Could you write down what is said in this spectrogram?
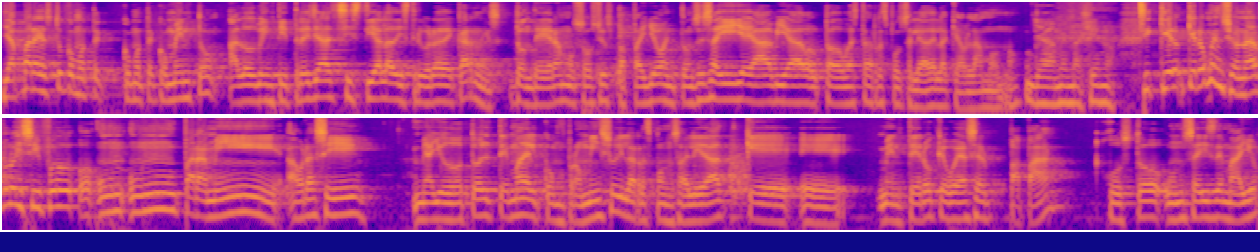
ya para esto, como te, como te comento, a los 23 ya existía la distribuidora de carnes, donde éramos socios papá y yo. Entonces, ahí ya había toda esta responsabilidad de la que hablamos, ¿no? Ya, me imagino. Sí, quiero, quiero mencionarlo y sí fue un, un para mí, ahora sí me ayudó todo el tema del compromiso y la responsabilidad que eh, me entero que voy a ser papá justo un 6 de mayo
